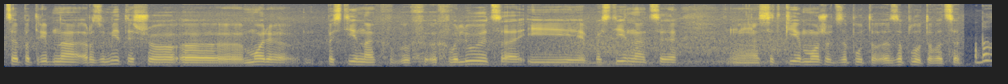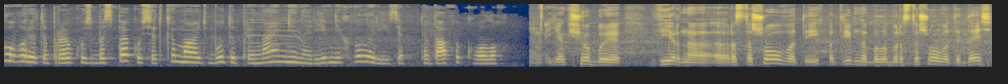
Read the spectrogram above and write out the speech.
це потрібно розуміти, що е, море постійно хвилюється і постійно це сітки можуть заплутуватися. Аби говорити про якусь безпеку, сітки мають бути принаймні на рівні хвилерізів, додав еколог. Якщо би вірно е, розташовувати, їх потрібно було б розташовувати десь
